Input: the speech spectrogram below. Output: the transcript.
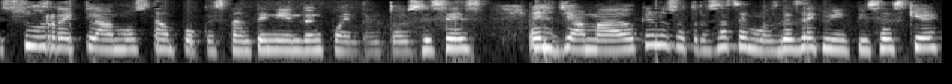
sus reclamos tampoco están teniendo en cuenta. Entonces es el llamado que nosotros hacemos desde Greenpeace es que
